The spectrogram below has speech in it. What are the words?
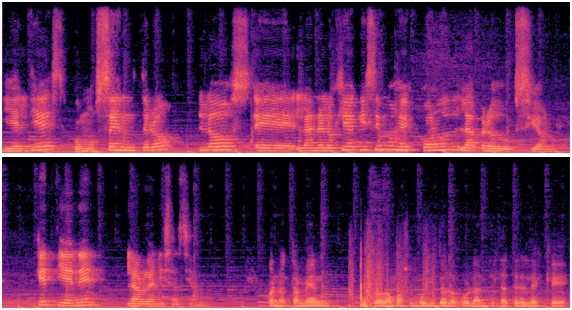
y el 10 como centro, eh, la analogía que hicimos es con la producción que tiene la organización. Bueno, también tocamos un poquito los volantes laterales que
